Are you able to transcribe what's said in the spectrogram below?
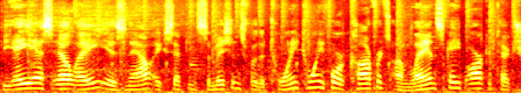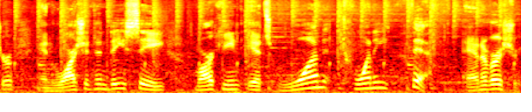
The ASLA is now accepting submissions for the 2024 Conference on Landscape Architecture in Washington, D.C., marking its 125th anniversary.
